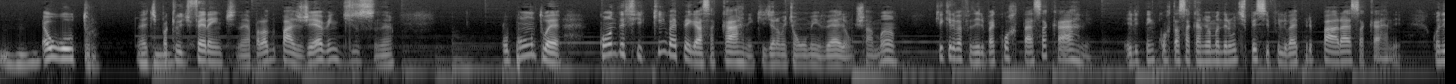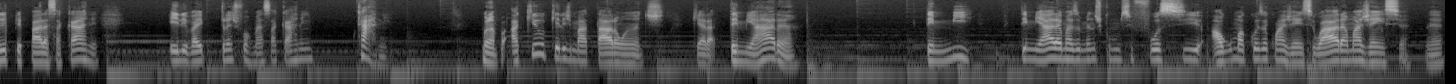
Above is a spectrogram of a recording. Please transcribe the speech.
Uhum. É o outro, né? Tipo uhum. Tipo aquilo diferente, né? A palavra do pajé vem disso, né? O ponto é, quando esse, quem vai pegar essa carne, que geralmente é um homem velho, um xamã, o que, que ele vai fazer? Ele vai cortar essa carne. Ele tem que cortar essa carne de uma maneira muito específica. Ele vai preparar essa carne. Quando ele prepara essa carne, ele vai transformar essa carne em carne. Por exemplo, aquilo que eles mataram antes, que era Temiara, Temi, Temiara é mais ou menos como se fosse alguma coisa com agência. O Ara é uma agência, né?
